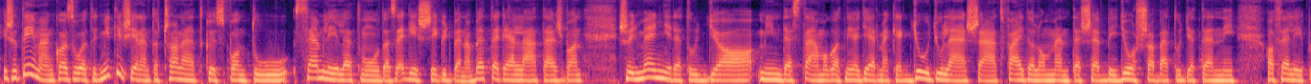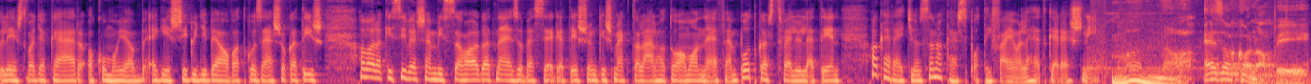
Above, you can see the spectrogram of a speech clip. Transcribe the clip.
és a témánk az volt, hogy mit is jelent a családközpontú szemléletmód az egészségügyben, a betegellátásban, és hogy mennyire tudja mindezt támogatni a gyermekek gyógyulását, fájdalommentesebbé, gyorsabbá tudja tenni a felépülést, vagy akár a komolyabb egészségügyi beavatkozásokat is. Ha valaki szívesen visszahallgatná, ez a beszélgetésünk is megtalálható a Manna FM podcast felületén, akár itunes akár Spotify-on lehet keresni. Manna, ez a kanapé,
